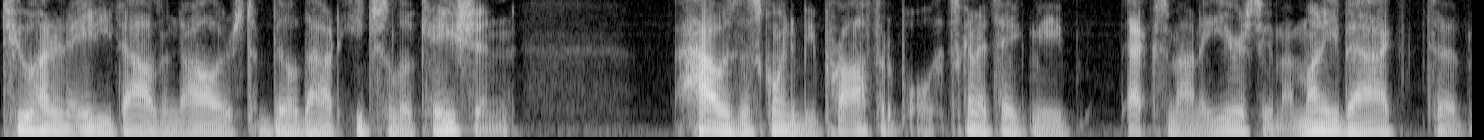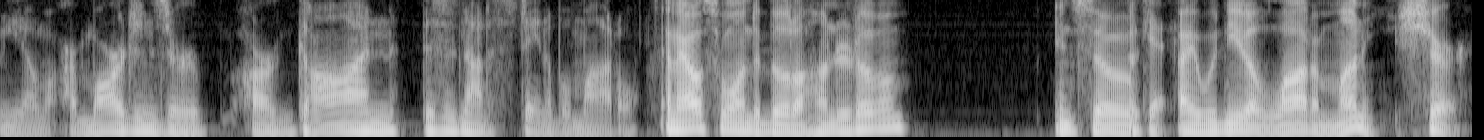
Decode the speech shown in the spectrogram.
two hundred eighty thousand dollars to build out each location, how is this going to be profitable? It's going to take me X amount of years to get my money back. To you know, our margins are are gone. This is not a sustainable model. And I also wanted to build 100 of them. And so Okay. I would need a lot of money, Sure,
